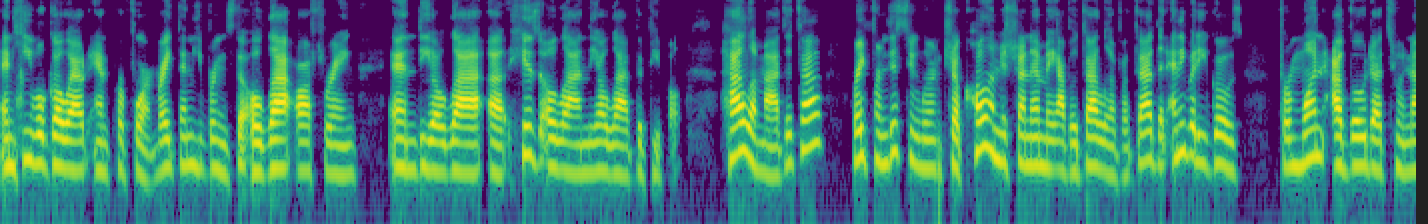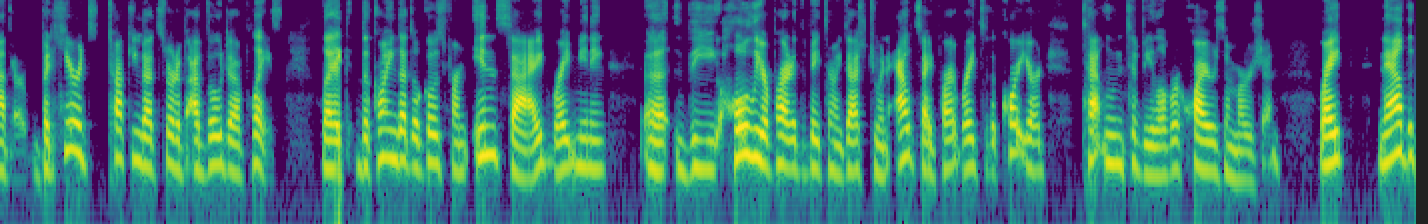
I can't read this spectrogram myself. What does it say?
and he will go out and perform, right? Then he brings the olah offering and the olah, uh, his olah and the olah of the people. Halamadata, right? From this, you learn that anybody who goes from one avoda to another. But here it's talking about sort of avoda place. Like the Kohen Gadol goes from inside, right, meaning uh, the holier part of the Beit Hamikdash to an outside part, right, to the courtyard. Ta'un Tavila requires immersion, right? Now the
